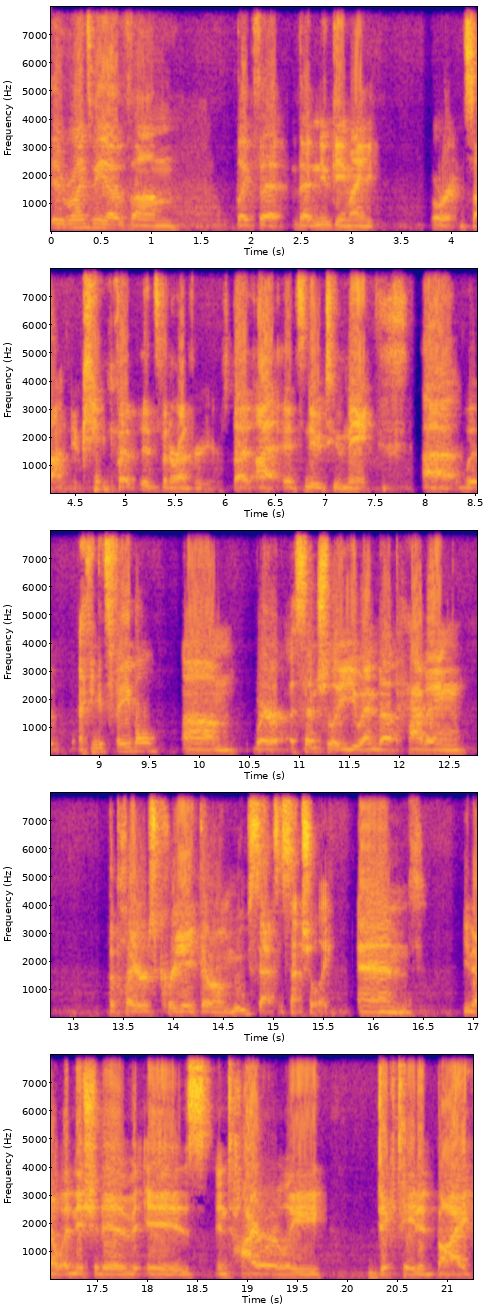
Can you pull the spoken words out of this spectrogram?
it reminds me of um like that that new game I or it's not a new game, but it's been around for years. But uh, it's new to me. Uh, I think it's Fable, um, where essentially you end up having the players create their own move sets, essentially, and you know initiative is entirely dictated by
